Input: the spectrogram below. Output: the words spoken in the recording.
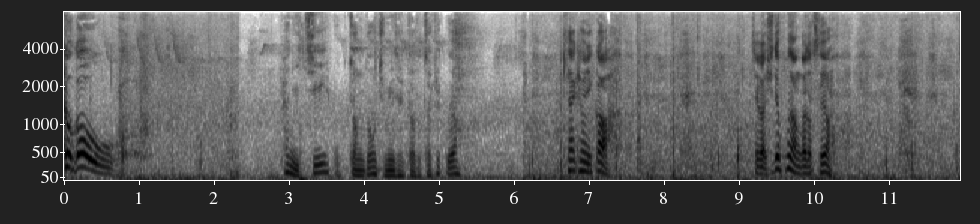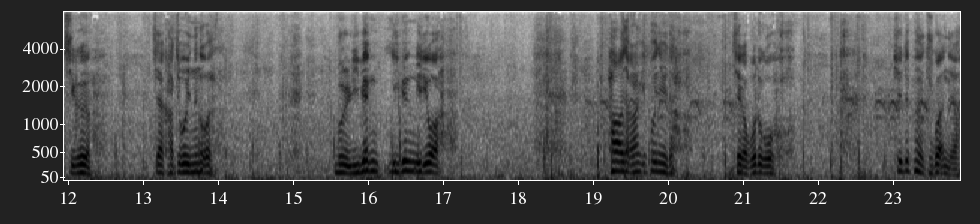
고고! 현 위치 복정동 주민센터 도착했고요. 생각해보니까 제가 휴대폰 안 가졌어요. 지금 제가 가지고 있는 건 물 200, 200ml와 파워장 한 개뿐입니다. 제가 모르고 휴대폰을 두고 왔네요.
